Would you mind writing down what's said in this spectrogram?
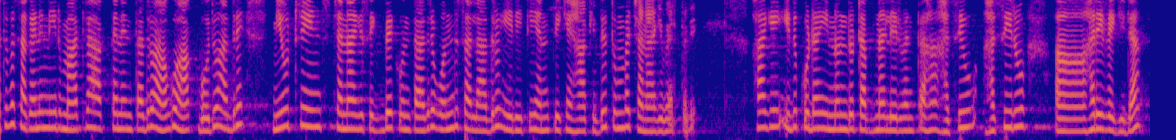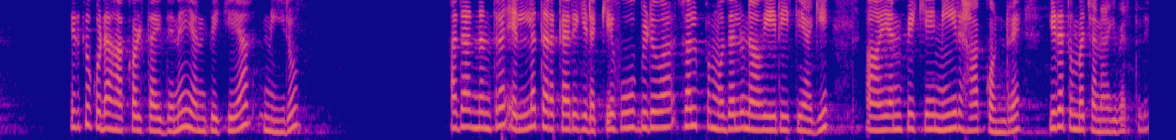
ಅಥವಾ ಸಗಣಿ ನೀರು ಮಾತ್ರ ಹಾಕ್ತೇನೆ ಅಂತಾದರೂ ಹಾಗೂ ಹಾಕ್ಬೋದು. ಆದರೆ ನ್ಯೂಟ್ರಿಯೆಂಟ್ಸ್ ಚೆನ್ನಾಗಿ ಸಿಗಬೇಕು ಅಂತಾದರೆ ಒಂದು ಸಲ ಆದರೂ ಈ ರೀತಿ ಎನ್ ಪಿ ಕೆ ಹಾಕಿದರೆ ತುಂಬ ಚೆನ್ನಾಗಿ ಬರ್ತದೆ. ಹಾಗೆ ಇದು ಕೂಡ ಇನ್ನೊಂದು ಟಬ್ನಲ್ಲಿರುವಂತಹ ಹಸಿವು, ಹಸಿರು ಹರಿವೆ ಗಿಡ. ಇದಕ್ಕೂ ಕೂಡ ಹಾಕ್ಕೊಳ್ತಾ ಇದ್ದೇನೆ ಎನ್ ಪಿ ಕೆಯ ನೀರು. ಅದಾದ ನಂತರ ಎಲ್ಲ ತರಕಾರಿ ಗಿಡಕ್ಕೆ ಹೂ ಬಿಡುವ ಸ್ವಲ್ಪ ಮೊದಲು ನಾವು ಈ ರೀತಿಯಾಗಿ ಎನ್ ಪಿ ಕೆ ನೀರು ಹಾಕ್ಕೊಂಡ್ರೆ ಗಿಡ ತುಂಬ ಚೆನ್ನಾಗಿ ಬರ್ತದೆ.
